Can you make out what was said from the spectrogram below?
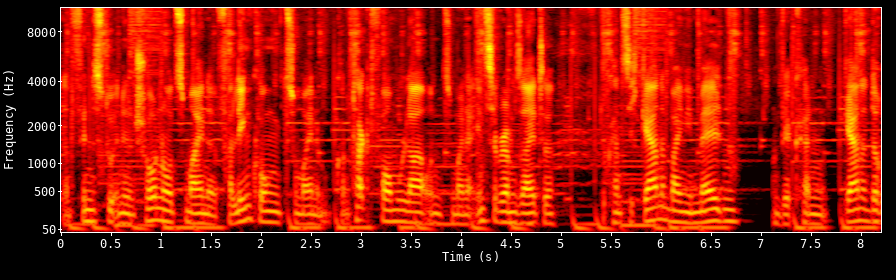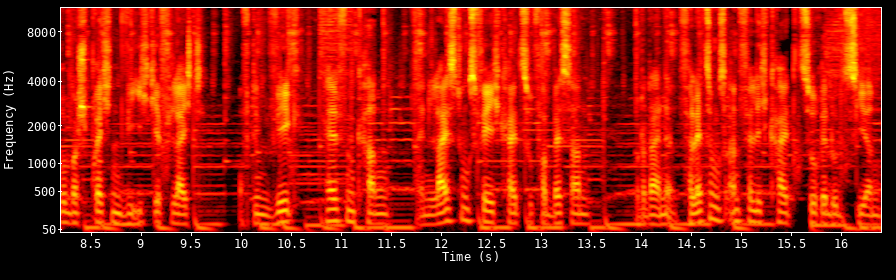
dann findest du in den Shownotes meine Verlinkung zu meinem Kontaktformular und zu meiner Instagram-Seite. Du kannst dich gerne bei mir melden und wir können gerne darüber sprechen, wie ich dir vielleicht auf dem Weg helfen kann, deine Leistungsfähigkeit zu verbessern oder deine Verletzungsanfälligkeit zu reduzieren.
